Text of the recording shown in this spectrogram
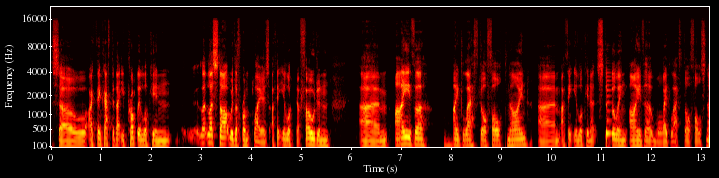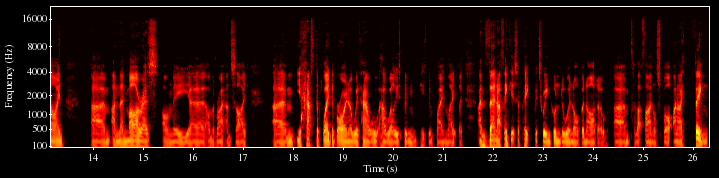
so I think after that, you're probably looking. Let, us start with the front players. I think you're looking at Foden, um, either wide left or false nine. Um, I think you're looking at Sterling either wide left or false nine um, and then Mahrez on the uh, on the right hand side. Um, you have to play De Bruyne with how how well he's been he's been playing lately, and then I think it's a pick between Gundogan or Bernardo um, for that final spot. And I think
